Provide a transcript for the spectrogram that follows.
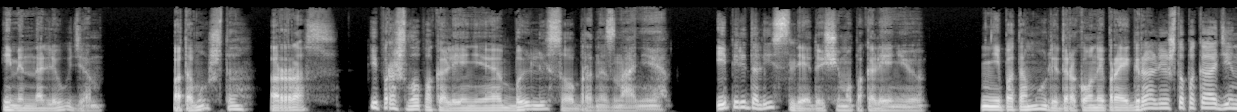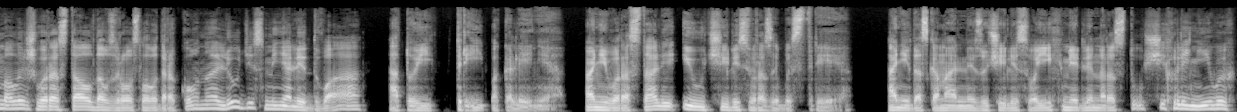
именно людям. Потому что раз, и прошло поколение, были собраны знания и передались следующему поколению. Не потому ли драконы проиграли, что пока один малыш вырастал до взрослого дракона, люди сменяли два, а то и три поколения. Они вырастали и учились в разы быстрее. Они досконально изучили своих медленно растущих, ленивых,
